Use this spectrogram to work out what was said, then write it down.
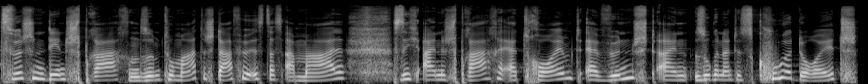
zwischen den Sprachen. Symptomatisch dafür ist, dass Amal sich eine Sprache erträumt, erwünscht, ein sogenanntes Kurdeutsch,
